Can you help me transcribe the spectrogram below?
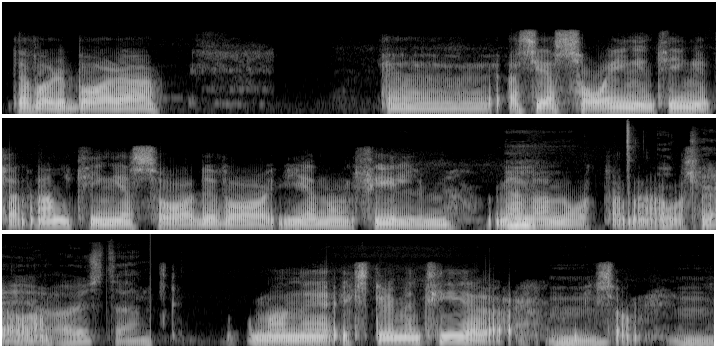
där var det bara... Eh, alltså jag sa ingenting, utan allting jag sa det var genom film mellan låtarna. och sådär, ja. Man eh, experimenterar. Mm. Liksom. Mm.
